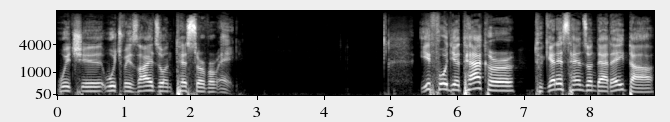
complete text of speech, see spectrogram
which uh, which resides on test server A. If for the attacker to get his hands on that data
